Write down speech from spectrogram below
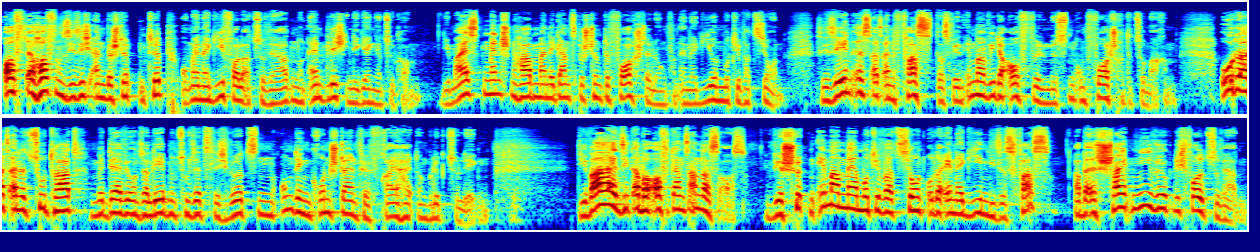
Oft erhoffen sie sich einen bestimmten Tipp, um energievoller zu werden und endlich in die Gänge zu kommen. Die meisten Menschen haben eine ganz bestimmte Vorstellung von Energie und Motivation. Sie sehen es als ein Fass, das wir immer wieder auffüllen müssen, um Fortschritte zu machen. Oder als eine Zutat, mit der wir unser Leben zusätzlich würzen, um den Grundstein für Freiheit und Glück zu legen. Die Wahrheit sieht aber oft ganz anders aus. Wir schütten immer mehr Motivation oder Energie in dieses Fass, aber es scheint nie wirklich voll zu werden.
